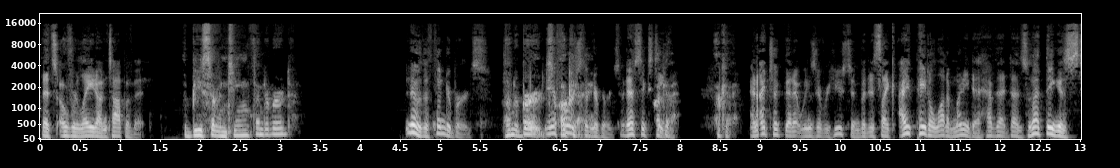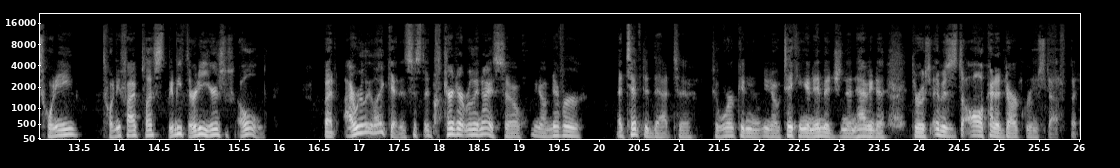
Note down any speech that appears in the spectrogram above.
that's overlaid on top of it. The B 17 Thunderbird? No, the Thunderbirds. Thunderbirds. Air Force okay. Thunderbirds, an F 16. Okay. Okay. And I took that at Wings Over Houston, but it's like I paid a lot of money to have that done. So that thing is 20, 25 plus, maybe 30 years old. But I really like it. It's just, it turned out really nice. So, you know, I've never attempted that to, to work in, you know, taking an image and then having to throw, it was all kind of dark room stuff. But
